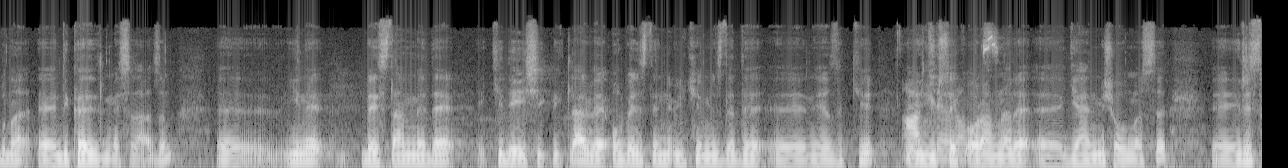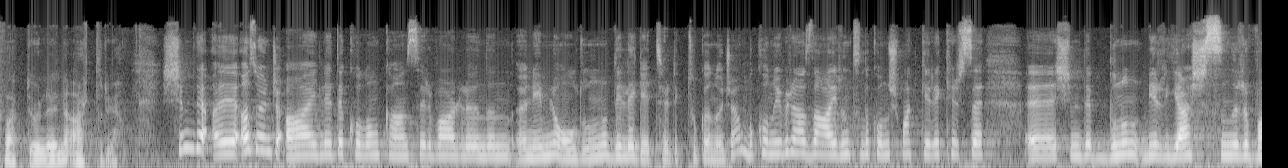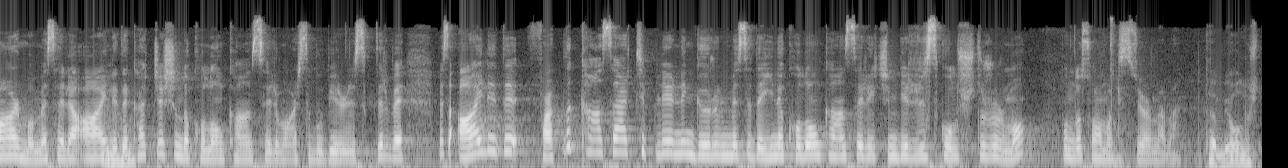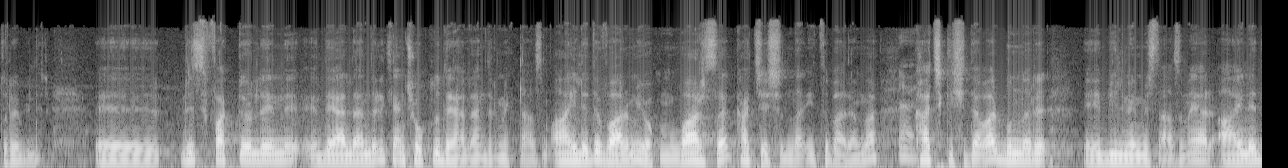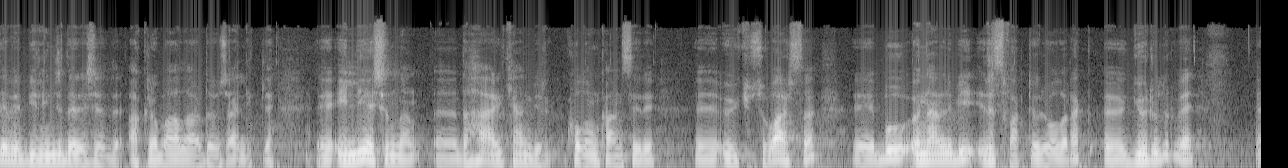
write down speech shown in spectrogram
buna e, dikkat edilmesi lazım. Ee, yine beslenmedeki değişiklikler ve obezitenin ülkemizde de e, ne yazık ki e, Artıyor yüksek olması. oranlara e, gelmiş olması e, risk faktörlerini arttırıyor. Şimdi e, az önce ailede kolon kanseri varlığının önemli olduğunu dile getirdik Tugan Hocam. Bu konuyu biraz daha ayrıntılı konuşmak gerekirse e, şimdi bunun bir yaş sınırı var mı? Mesela ailede kaç yaşında kolon kanseri varsa bu bir risktir ve mesela ailede farklı kanser tiplerinin görülmesi de yine kolon kanseri için bir risk oluşturur mu? Bunu da sormak istiyorum hemen. Tabii oluşturabilir. E, risk faktörlerini değerlendirirken çoklu değerlendirmek lazım. Ailede var mı yok mu? Varsa kaç yaşından itibaren var? Evet. Kaç kişide var? Bunları e, bilmemiz lazım. Eğer ailede ve birinci derecede akrabalarda özellikle e, 50 yaşından e, daha erken bir kolon kanseri e, öyküsü varsa e, bu önemli bir risk faktörü olarak e, görülür ve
